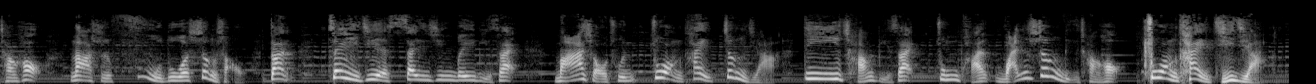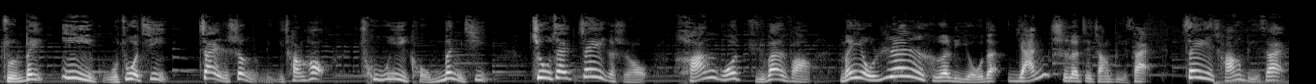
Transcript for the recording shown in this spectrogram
昌镐，那是负多胜少。但这届三星杯比赛，马晓春状态正佳，第一场比赛中盘完胜李昌镐，状态极佳，准备一鼓作气战胜李昌镐。出一口闷气，就在这个时候，韩国举办方没有任何理由的延迟了这场比赛。这场比赛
